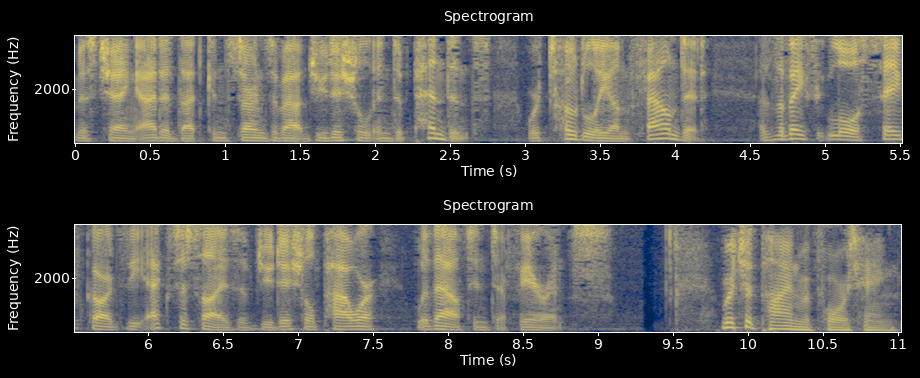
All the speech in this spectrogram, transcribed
Ms. Cheng added that concerns about judicial independence were totally unfounded, as the Basic Law safeguards the exercise of judicial power without interference. Richard Pine reporting.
